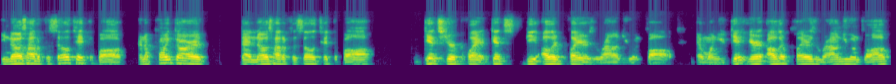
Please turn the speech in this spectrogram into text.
he knows how to facilitate the ball, and a point guard that knows how to facilitate the ball gets your player gets the other players around you involved. And when you get your other players around you involved,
